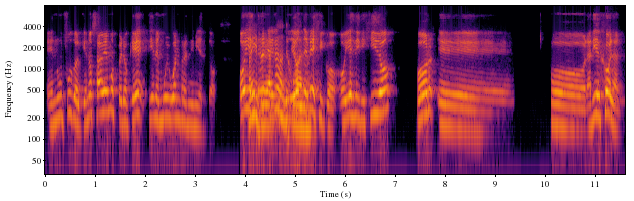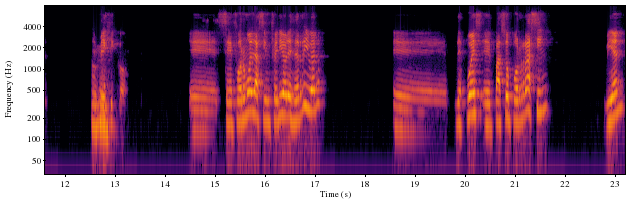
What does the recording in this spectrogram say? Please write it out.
en un fútbol que no sabemos, pero que tienen muy buen rendimiento. Hoy está en el León de México, hoy es dirigido por, eh, por Ariel Holland, en México. Eh, se formó en las inferiores de River, eh, después pasó por Racing, bien,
